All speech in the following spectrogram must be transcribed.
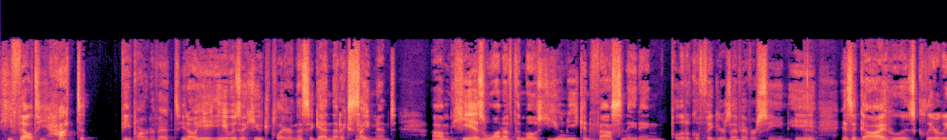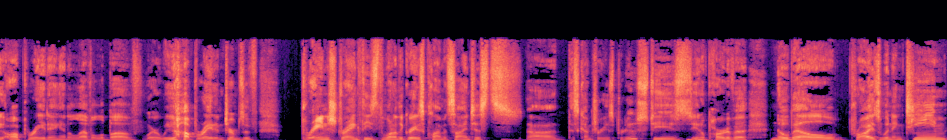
he felt he had to be part of it. You know, he he was a huge player in this. Again, that excitement. Yeah. Um, he is one of the most unique and fascinating political figures I've ever seen. He yeah. is a guy who is clearly operating at a level above where we operate in terms of brain strength. He's one of the greatest climate scientists uh, this country has produced. He's you know part of a Nobel Prize winning team,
